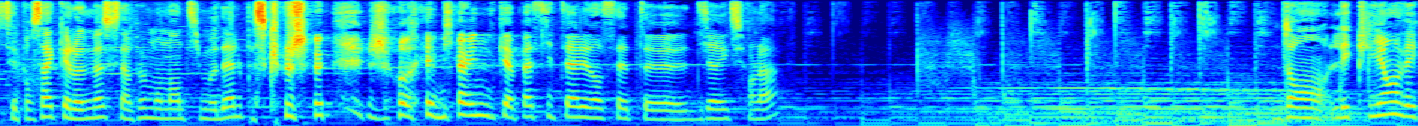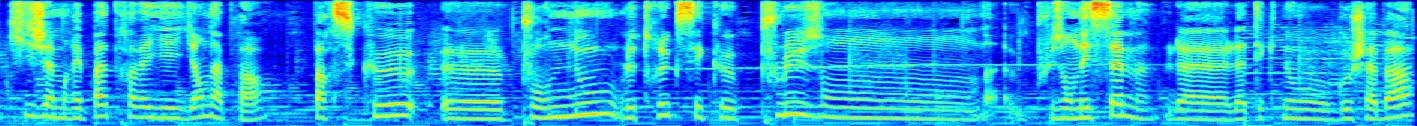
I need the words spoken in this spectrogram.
C'est pour ça qu'Elon Musk c'est un peu mon anti-modèle parce que j'aurais bien une capacité à aller dans cette euh, direction-là. Dans les clients avec qui j'aimerais pas travailler, il y en a pas parce que euh, pour nous, le truc, c'est que plus on, plus on essaime la, la techno Goshaba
